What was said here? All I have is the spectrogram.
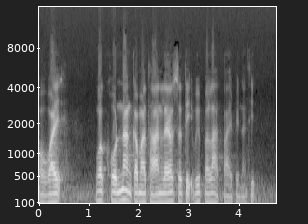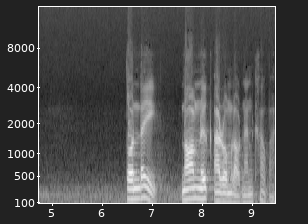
เอาไว้ ว่าคนนั่งกรรมฐานแล้วสติวิปลาสไปเป็นอาทิตย์ตนได้น้อมนึกอารมณ์เหล่านั้นเข้ามา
